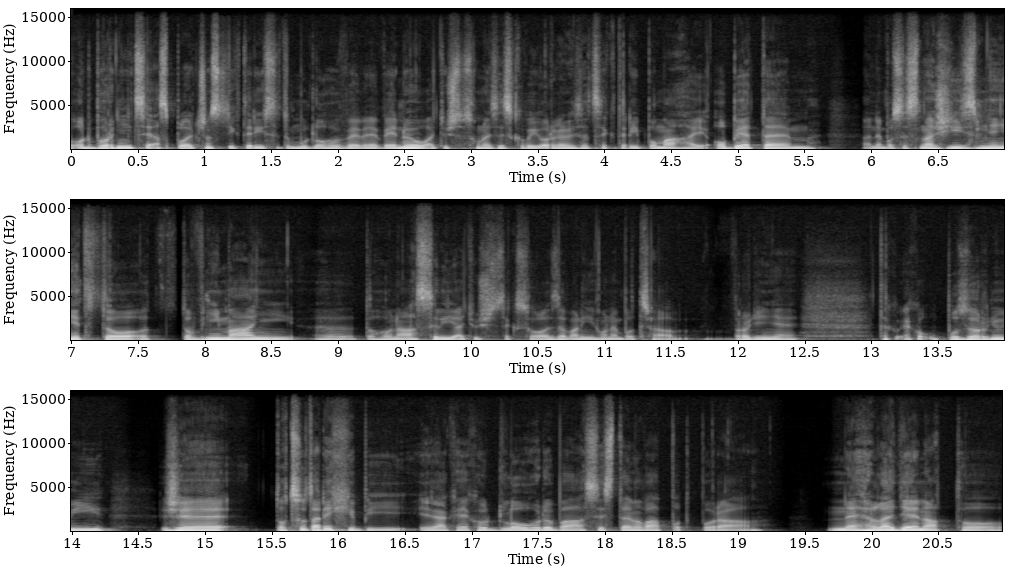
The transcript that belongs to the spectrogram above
Odborníci a společnosti, kteří se tomu dlouhodobě věnují, ať už to jsou neziskové organizace, které pomáhají obětem, nebo se snaží změnit to, to vnímání eh, toho násilí, ať už sexualizovaného nebo třeba v rodině, tak jako upozorňují, že to, co tady chybí, je nějaká jako dlouhodobá systémová podpora, nehledě na to,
